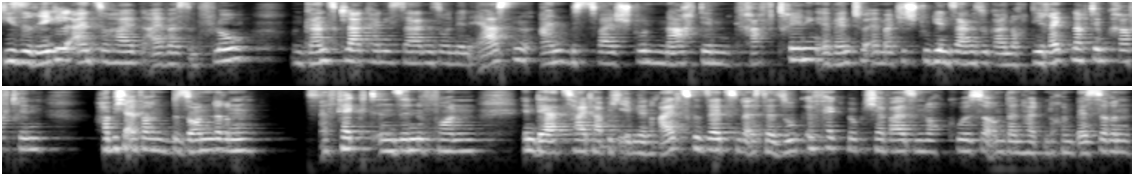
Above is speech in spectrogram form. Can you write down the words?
diese Regel einzuhalten, Eiweiß im Flow. Und ganz klar kann ich sagen, so in den ersten ein bis zwei Stunden nach dem Krafttraining, eventuell manche Studien sagen sogar noch direkt nach dem Krafttraining, habe ich einfach einen besonderen Effekt im Sinne von, in der Zeit habe ich eben den Reiz gesetzt und da ist der Sogeffekt möglicherweise noch größer, um dann halt noch einen besseren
